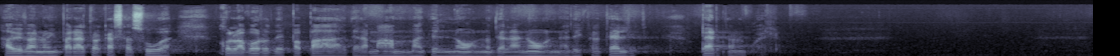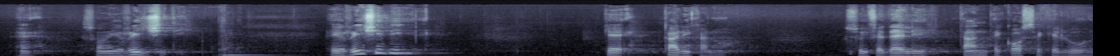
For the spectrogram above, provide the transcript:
avevano imparato a casa sua col lavoro del papà, della mamma, del nonno, della nonna, dei fratelli, perdono quello. Eh, sono i rigidi. E i rigidi che caricano sui fedeli tante cose che, lui,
